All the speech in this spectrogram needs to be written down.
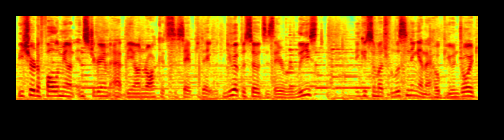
Be sure to follow me on Instagram at Beyond Rockets to stay up to date with new episodes as they are released. Thank you so much for listening, and I hope you enjoyed.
